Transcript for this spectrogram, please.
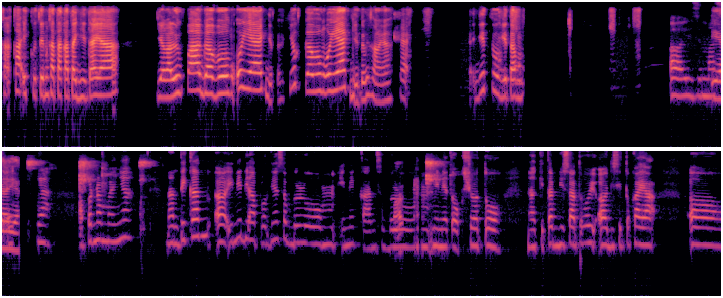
Kakak ikutin kata-kata kita ya. Jangan lupa gabung UYEK gitu. Yuk gabung UYEK gitu misalnya. Kayak kayak gitu kita. Eh, izin Mas Iya, iya. ya apa namanya nanti kan eh, ini diuploadnya sebelum ini kan sebelum mini talk show tuh nah kita bisa tuh eh, di situ kayak eh,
